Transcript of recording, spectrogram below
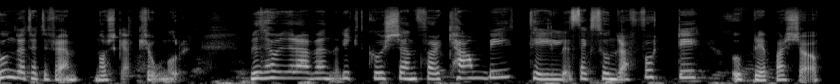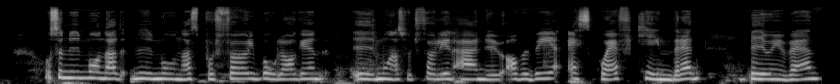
135 norska kronor. Vi höjer även riktkursen för Kambi till 640, upprepar köp. Och så ny månad, ny månadsportfölj. Bolagen i månadsportföljen är nu ABB, SKF, Kindred, Bioinvent,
